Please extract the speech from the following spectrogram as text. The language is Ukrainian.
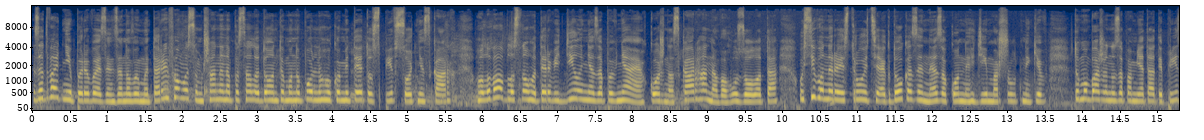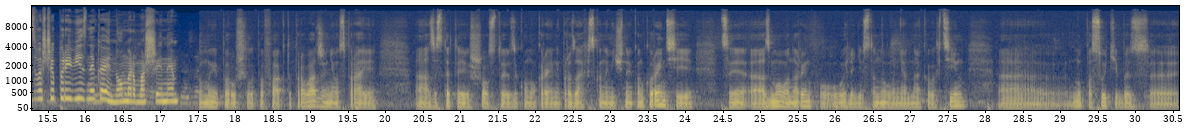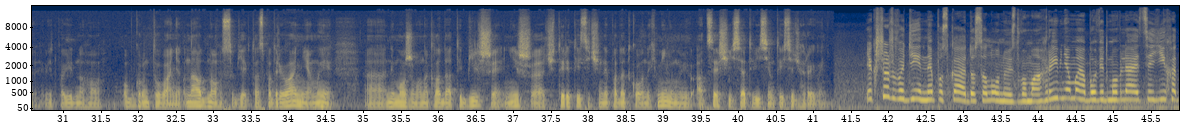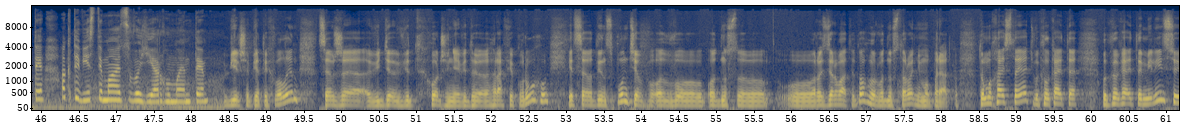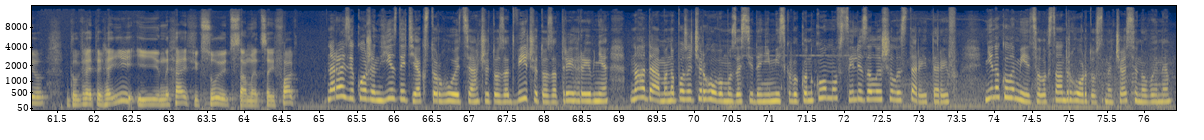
За два дні перевезень за новими тарифами сумчани написали до антимонопольного комітету з півсотні скарг. Голова обласного тервідділення запевняє, кожна скарга на вагу золота. Усі вони реєструються як докази незаконних дій маршрутників. Тому бажано запам'ятати прізвище перевізника і номер машини. Ми порушили по факту провадження у справі за статтею 6 закону України про захист економічної конкуренції. Це змова на ринку у вигляді встановлення однакових цін, ну по суті, без е, відповідного обґрунтування. На одного суб'єкта господарювання ми не можемо накладати більше ніж 4 тисячі неподаткованих мінімумів, а це 68 тисяч гривень. Якщо ж водій не пускає до салону із двома гривнями або відмовляється їхати, активісти мають свої аргументи. більше п'яти хвилин. Це вже від- відходження від графіку руху, і це один з пунктів розірвати договор в односторонньому порядку. Тому хай стоять, викликайте, викликайте міліцію, викликайте ГАІ і нехай фіксують саме цей факт. Наразі кожен їздить, як сторгується, чи то за дві, чи то за три гривні. Нагадаємо, на позачерговому засіданні міськвиконкому в силі залишили старий тариф. Ніна Коломієць, Олександр Гордус. На часі новини.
